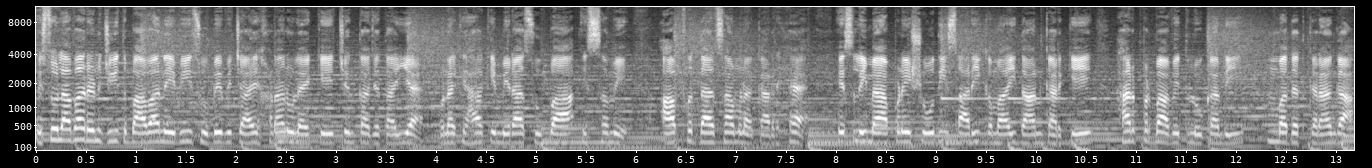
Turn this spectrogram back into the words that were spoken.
ਇਸ ਤੋਂ ਇਲਾਵਾ ਰਣਜੀਤ ਬਾਵਾ ਨੇ ਵੀ ਸੂਬੇ ਵਿੱਚ ਆਏ ਹੜ੍ਹਾਂ ਨੂੰ ਲੈ ਕੇ ਚਿੰਤਾ ਜਤਾਈ ਹੈ। ਉਹਨਾਂ ਕਿਹਾ ਕਿ ਮੇਰਾ ਸੂਬਾ ਇਸ ਸਮੇਂ ਆਫਤ ਦਾ ਸਾਹਮਣਾ ਕਰ ਰਿਹਾ ਹੈ। ਇਸ ਲਈ ਮੈਂ ਆਪਣੇ ਸ਼ੋਅ ਦੀ ਸਾਰੀ ਕਮਾਈ ਦਾਨ ਕਰਕੇ ਹਰ ਪ੍ਰਭਾਵਿਤ ਲੋਕਾਂ ਦੀ ਮਦਦ ਕਰਾਂਗਾ।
